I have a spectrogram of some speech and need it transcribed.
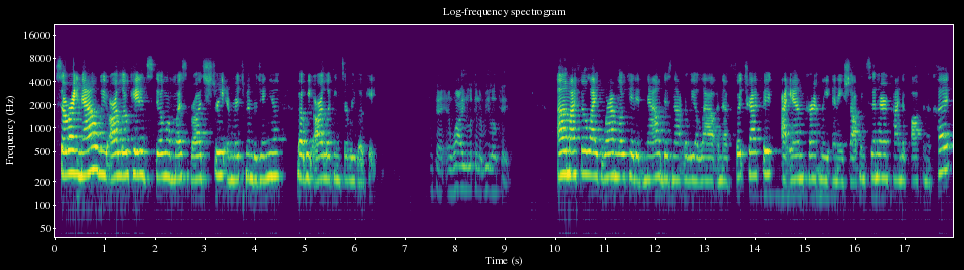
So right now we are located still on West Broad Street in Richmond, Virginia, but we are looking to relocate. Okay, and why are you looking to relocate? Um, I feel like where I'm located now does not really allow enough foot traffic. I am currently in a shopping center, kind of off in a cut.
